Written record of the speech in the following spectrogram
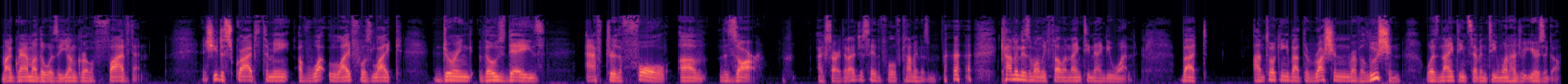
My grandmother was a young girl of five then. And she describes to me of what life was like during those days after the fall of the Tsar. I'm sorry, did I just say the fall of communism? communism only fell in 1991. But I'm talking about the Russian Revolution was 1917, 100 years ago.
